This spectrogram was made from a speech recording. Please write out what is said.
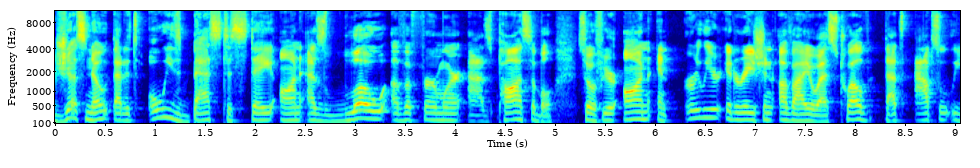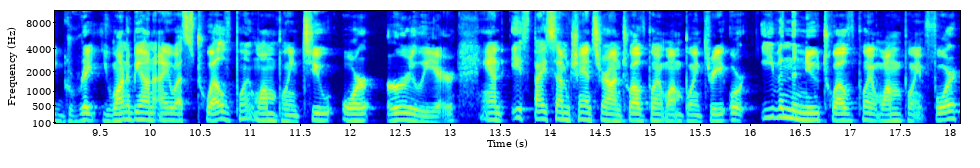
just note that it's always best to stay on as low of a firmware as possible. So if you're on an earlier iteration of iOS 12, that's absolutely great. You want to be on iOS 12.1.2 or earlier. And if by some chance you're on 12.1.3 or even the new 12.1.4,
